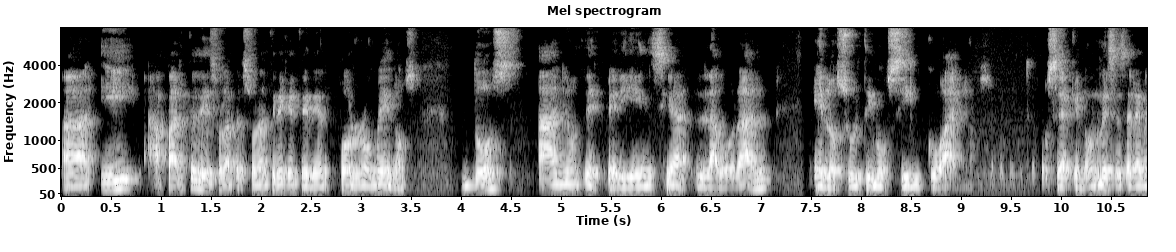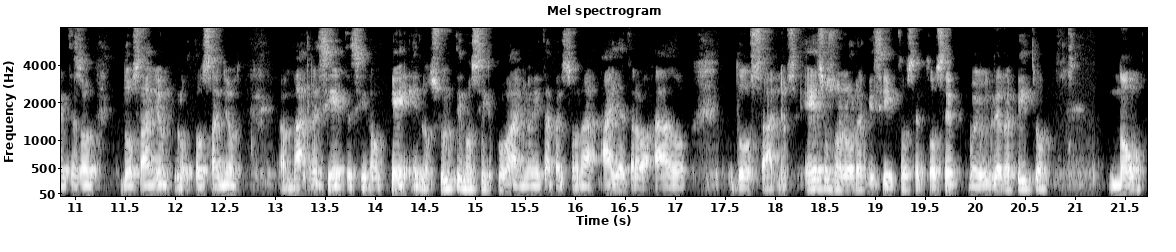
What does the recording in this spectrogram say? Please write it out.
Ah, y aparte de eso, la persona tiene que tener por lo menos dos años de experiencia laboral en los últimos cinco años. O sea que no necesariamente son dos años, los dos años más recientes, sino que en los últimos cinco años esta persona haya trabajado dos años. Esos son los requisitos. Entonces, vuelvo y le repito, no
